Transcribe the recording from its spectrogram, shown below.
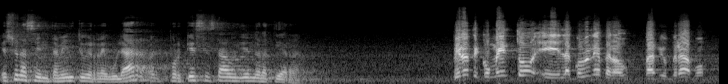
¿Es un asentamiento irregular? ¿Por qué se está hundiendo la tierra? Mira, te comento, eh, la colonia Barrio Bravo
